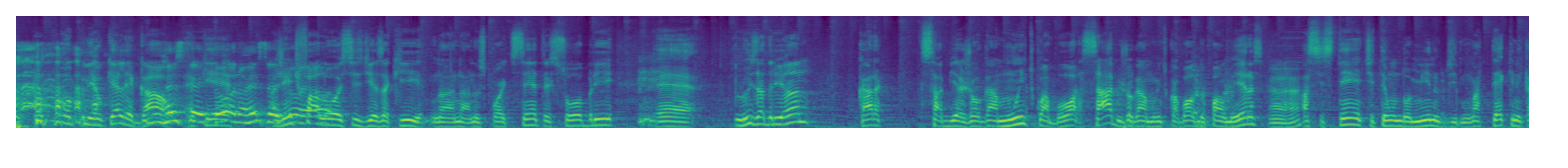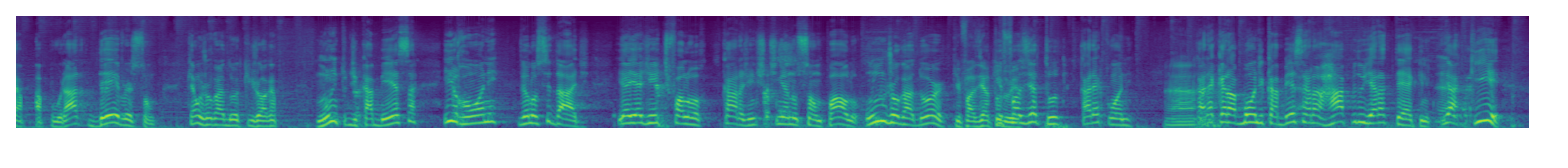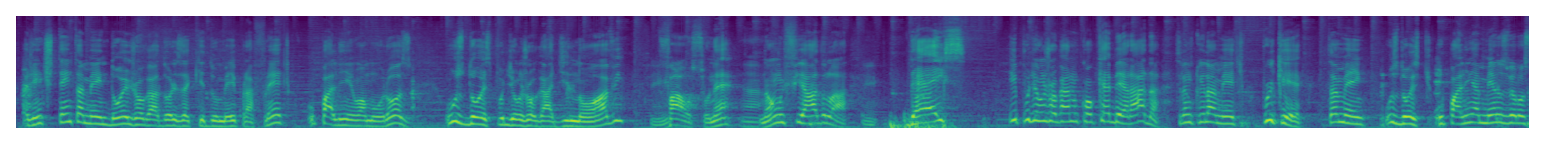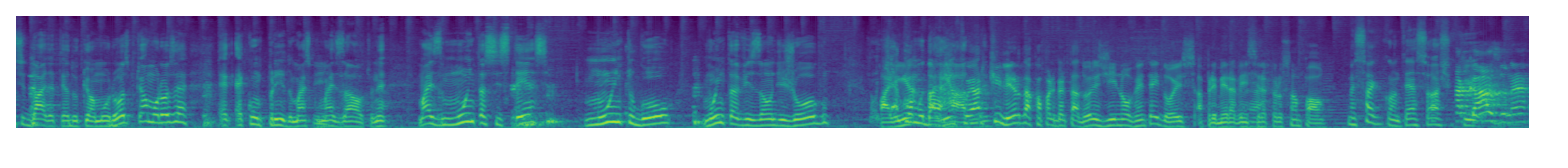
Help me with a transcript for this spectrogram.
o, o, Plinio, o que é legal Não respeitou, é que não respeitou a gente ela. falou esses dias aqui na- na- no Sport Center sobre é, Luiz Adriano, o cara que sabia jogar muito com a bola, sabe jogar muito com a bola do Palmeiras, Aham. assistente, tem um domínio de uma técnica apurada. Daverson, que é um jogador que joga muito de cabeça, e Rony, velocidade. E aí a gente falou, cara, a gente tinha no São Paulo um jogador Que fazia tudo que isso. fazia tudo, Carecone. Ah. Careca era bom de cabeça, era rápido e era técnico. E aqui, a gente tem também dois jogadores aqui do meio pra frente, o Palinha e o Amoroso. Os dois podiam jogar de nove, falso, né? Não enfiado lá. Sim. Dez e podiam jogar em qualquer beirada tranquilamente. Por quê? Também, os dois, o Palinha menos velocidade até do que o Amoroso, porque o Amoroso é, é, é comprido, mais, mais alto, né? Mas muita assistência, muito gol, muita visão de jogo. Palinha, como dar Palinha errado, foi né? artilheiro da Copa Libertadores de 92, a primeira vencida pelo São Paulo. Mas sabe o que acontece? Eu acho que. Por acaso, né?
